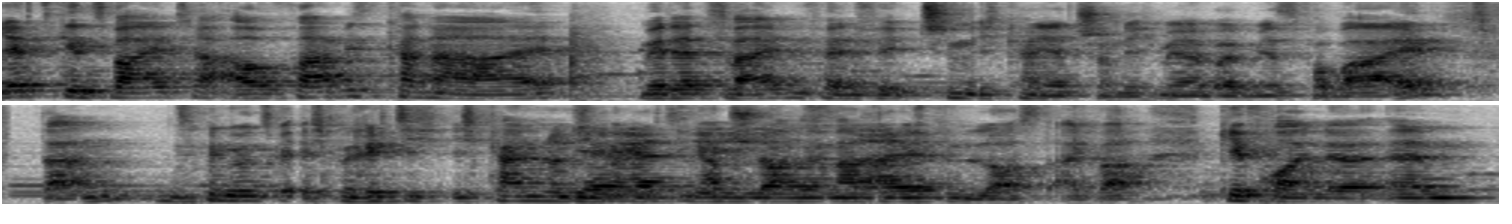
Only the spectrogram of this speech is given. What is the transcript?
Jetzt geht's weiter auf Fabis Kanal mit der zweiten Fanfiction. Ich kann jetzt schon nicht mehr, bei mir ist vorbei. Dann sehen wir uns. Ich bin richtig, ich kann noch nicht Ja, mehr richtig abschlagen. Wir lost machen, ich live. bin lost einfach. Okay, Freunde, ähm,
